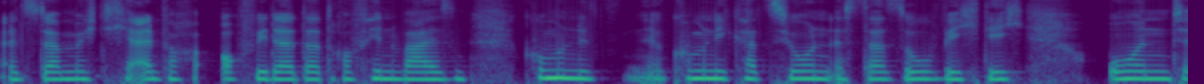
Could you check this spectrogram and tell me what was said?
also da möchte ich einfach auch wieder darauf hinweisen, Kommunikation ist da so wichtig und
